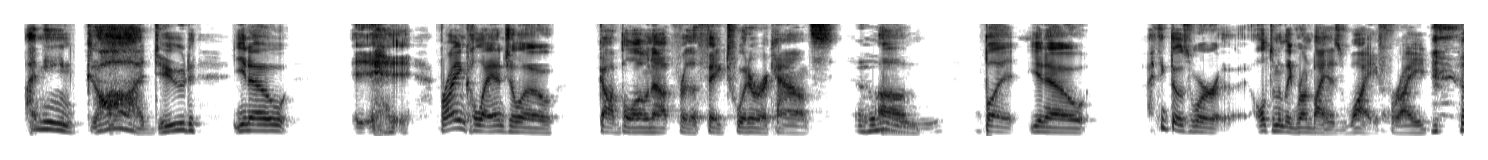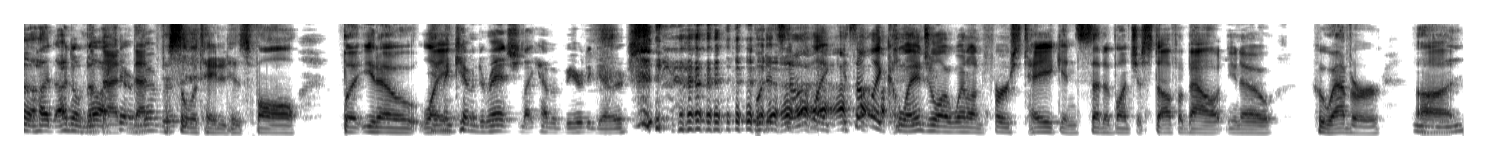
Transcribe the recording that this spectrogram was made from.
I mean, God, dude, you know, Bryan Colangelo got blown up for the fake Twitter accounts, Ooh. um, but you know, I think those were ultimately run by his wife, right? I, I don't know. I that can't that remember. facilitated his fall. But you know, Him and like Kevin Durant should like have a beer together. but it's not like it's not like Colangelo went on first take and said a bunch of stuff about you know whoever. Uh, Mhm.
